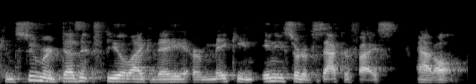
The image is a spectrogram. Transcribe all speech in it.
consumer doesn't feel like they are making any sort of sacrifice at all.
